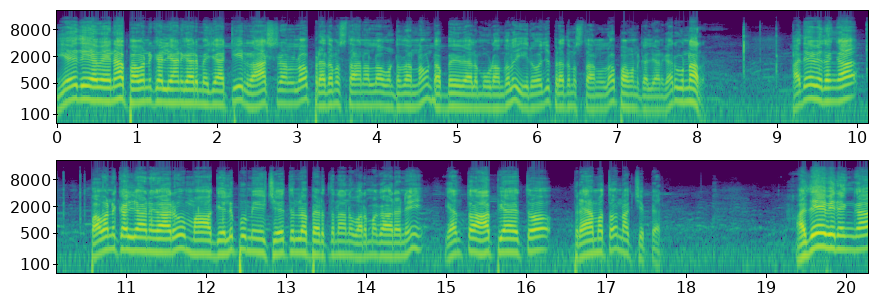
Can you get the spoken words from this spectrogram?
ఏది ఏమైనా పవన్ కళ్యాణ్ గారి మెజార్టీ రాష్ట్రంలో ప్రథమ స్థానంలో ఉంటుందన్నాం. డెబ్బై వేల మూడు వందలు ఈరోజు ప్రథమ స్థానంలో పవన్ కళ్యాణ్ గారు ఉన్నారు. అదేవిధంగా పవన్ కళ్యాణ్ గారు మా గెలుపు మీ చేతుల్లో పెడుతున్నాను వర్మ గారని ఎంతో ఆప్యాయతో ప్రేమతో నాకు చెప్పారు. అదేవిధంగా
